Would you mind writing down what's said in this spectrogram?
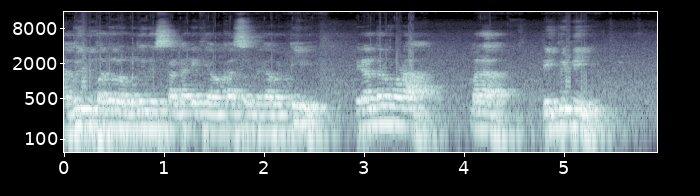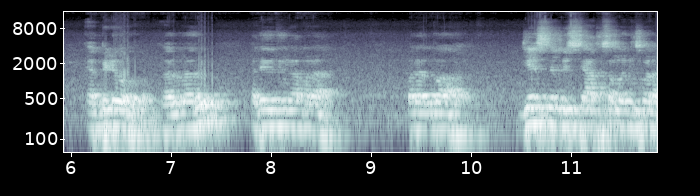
అభివృద్ధి పదంలో ముందుకు తీసుకెళ్ళడానికి అవకాశం ఉంది కాబట్టి మీరందరూ కూడా మన డిప్యూటీ ఎంపీడీఓ గారు ఉన్నారు. అదేవిధంగా మన మన జిఎస్డబ్ల్యూ స్టాఫ్ సంబంధించి మన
